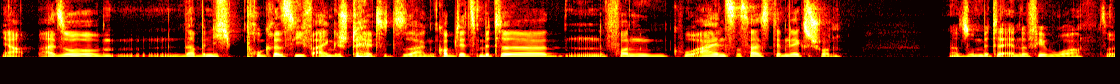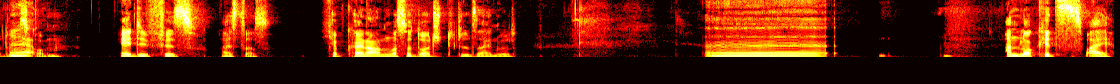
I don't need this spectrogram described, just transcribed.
ja, also m, da bin ich progressiv eingestellt sozusagen. Kommt jetzt Mitte m, von Q1, das heißt demnächst schon. Also Mitte, Ende Februar sollte das Ja. kommen. Edifice heißt das. Ich habe keine Ahnung, was der deutsche Titel sein wird. Äh, Unlock Kids 2.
